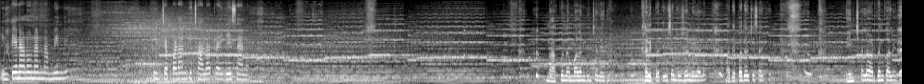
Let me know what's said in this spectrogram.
ఇంతేనా నువ్వు నన్ను నమ్మింది? నీకు చెప్పడానికి చాలా ట్రై చేశాను. నాకు నమ్మాలనిపించలేదు. కానీ ప్రతి విషయం సోషల్ మీడియాలో పదే పదే వచ్చేసరికి ఏం చేయాలో అర్థం కాలేదు.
